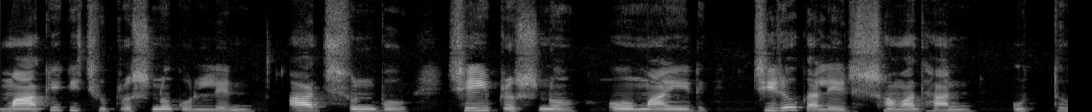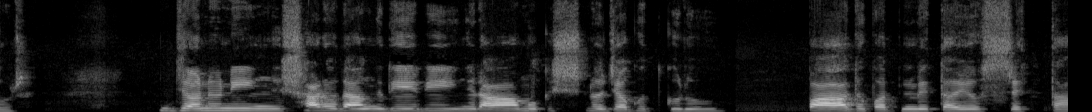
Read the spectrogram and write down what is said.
মাকে কিছু প্রশ্ন করলেন। আজ শুনব সেই প্রশ্ন ও মায়ের চিরকালের সমাধান উত্তর। জননীং শারদাং দেবীং রামকৃষ্ণ জগৎগুরু। পাদপদ্মে তয়োশ্রেত্তা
